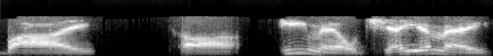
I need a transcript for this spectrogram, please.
by uh, email jma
